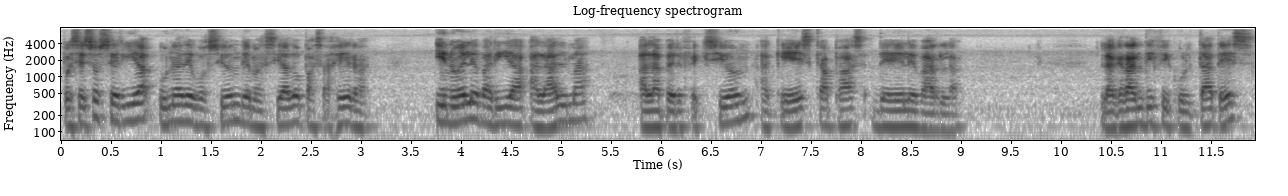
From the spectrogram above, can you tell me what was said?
pues eso sería una devoción demasiado pasajera y no elevaría al alma a la perfección a que es capaz de elevarla. La gran dificultad es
